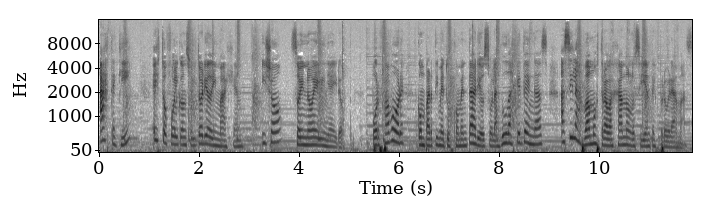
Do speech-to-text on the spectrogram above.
Hasta aquí, esto fue el consultorio de imagen. Y yo soy Noel Iñeiro. Por favor, compartime tus comentarios o las dudas que tengas, así las vamos trabajando en los siguientes programas.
